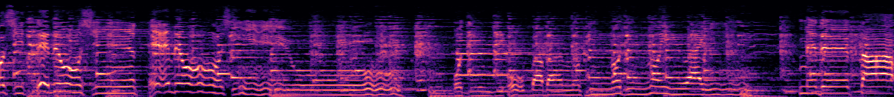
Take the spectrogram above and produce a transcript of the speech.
拍子手拍子手拍子をおじぎおばばの日の字の祝いめでた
